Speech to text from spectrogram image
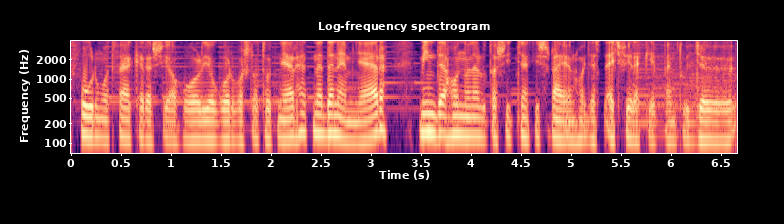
fórumot felkeresi, ahol jogorvoslatot nyerhetne, de nem nyer, mindenhonnan elutasítják, és rájön, hogy ezt egyféleképpen tudja,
